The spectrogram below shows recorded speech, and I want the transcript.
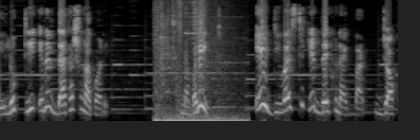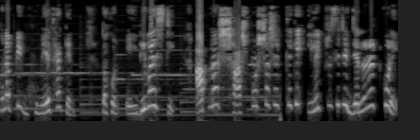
এই লোকটি এদের দেখাশোনা করে। নাম্বার এইট এই ডিভাইসটিকে দেখুন একবার। যখন আপনি ঘুমিয়ে থাকেন, তখন এই ডিভাইসটি আপনার শ্বাস প্রশ্বাসের থেকে ইলেকট্রিসিটি জেনারেট করে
